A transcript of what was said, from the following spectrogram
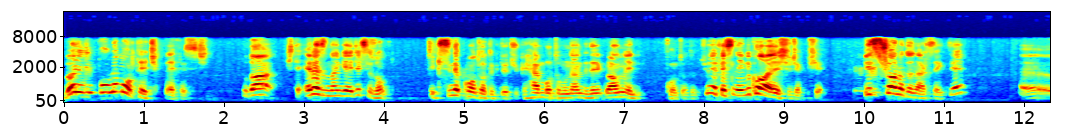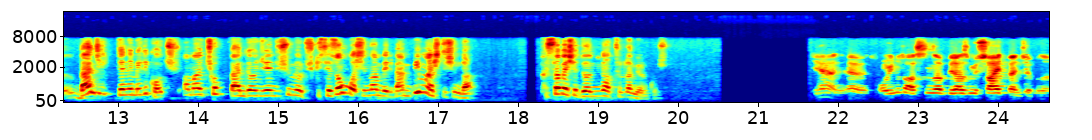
Böyle bir problem ortaya çıktı Efes için. Bu da işte en azından gelecek sezon İkisinin de kontratı bitiyor çünkü. Hem Bottom'un hem de Derek Brown'un kontratı bitiyor. Efes'in elini kolaylaştıracak bir şey. Biz şu ana dönersek de e, bence denemeli koç ama çok ben döneceğini düşünmüyorum. Çünkü sezon başından beri ben bir maç dışında kısa beşe döndüğünü hatırlamıyorum koç. Yani evet. Oyunu da aslında biraz müsait bence buna.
